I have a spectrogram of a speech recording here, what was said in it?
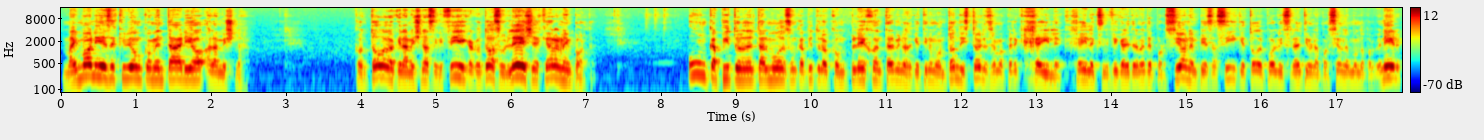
Maimónides escribió un comentario a la Mishnah, con todo lo que la Mishnah significa, con todas sus leyes, que ahora no importa. Un capítulo del Talmud es un capítulo complejo en términos de que tiene un montón de historias, se llama Perek Heilek. Heilek significa literalmente porción, empieza así, que todo el pueblo de Israel tiene una porción del mundo por venir.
